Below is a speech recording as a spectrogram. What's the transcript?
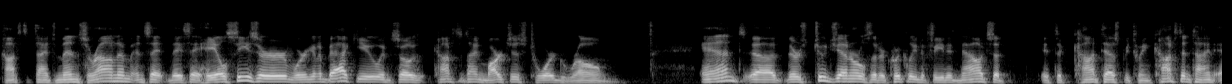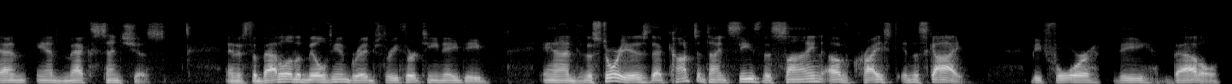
Constantine's men surround him and say, they say, Hail Caesar, we're going to back you. And so Constantine marches toward Rome. And uh, there's two generals that are quickly defeated. Now it's a it's a contest between Constantine and, and Maxentius. And it's the Battle of the Milvian Bridge, 313 AD. And the story is that Constantine sees the sign of Christ in the sky before the battle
